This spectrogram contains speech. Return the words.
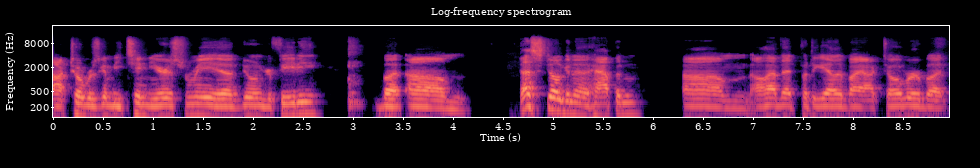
October is going to be 10 years for me of doing graffiti, but um, that's still going to happen. Um, I'll have that put together by October, but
